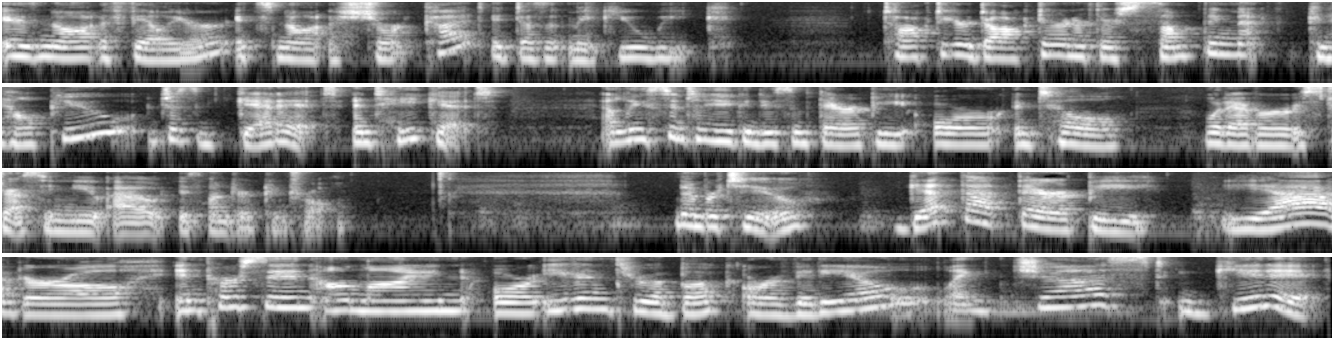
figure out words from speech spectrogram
is not a failure, it's not a shortcut, it doesn't make you weak. Talk to your doctor, and if there's something that can help you, just get it and take it, at least until you can do some therapy or until whatever is stressing you out is under control. Number two, get that therapy. Yeah, girl. In person, online, or even through a book or a video, like just get it.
